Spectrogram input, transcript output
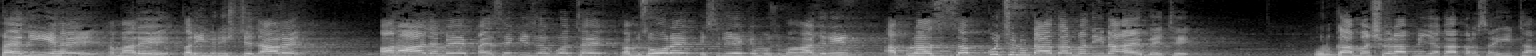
قیدی ہے، ہمارے قریبی رشتے دار ہیں اور آج ہمیں پیسے کی ضرورت ہے، کمزور ہے، اس لیے کہ مہاجرین اپنا سب کچھ لٹا کر مدینہ آئے ہوئے تھے۔ ان کا مشورہ اپنی جگہ پر صحیح تھا۔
